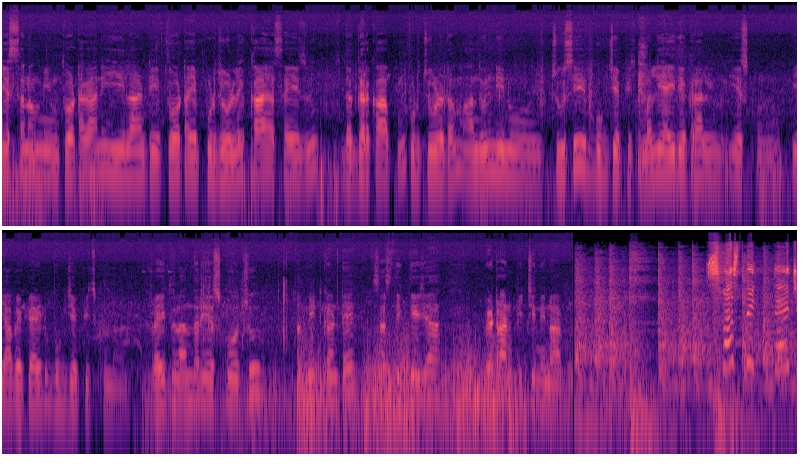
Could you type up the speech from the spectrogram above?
వేస్తున్నాం మేము తోట కానీ ఇలాంటి తోట ఎప్పుడు చూడలే కాయ సైజు దగ్గర కాపు ఇప్పుడు చూడటం. అందుకని నేను చూసి బుక్ చేపించు మళ్ళీ ఐదు ఎకరాలు వేసుకున్నాను. యాభై ప్యాకెట్ బుక్ చేపించుకున్నాను. రైతులందరూ వేసుకోవచ్చు. అన్నిటికంటే స్వస్తిక్ తేజ బెటర్ అనిపించింది నాకు. స్వస్తిక్ తేజ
